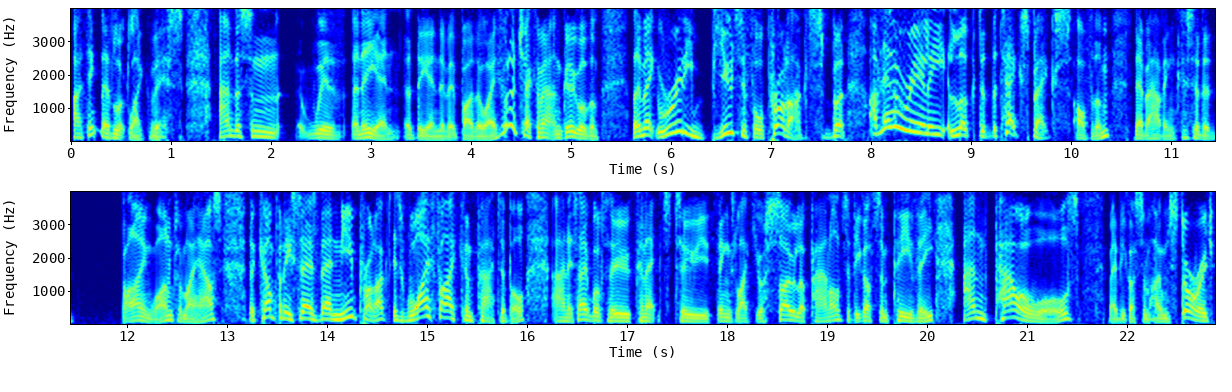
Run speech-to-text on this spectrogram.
I think they'd look like this. Andersen with an EN at the end of it, by the way. If you want to check them out and Google them, they make really beautiful products, but I've never really looked at the tech specs of them, never having considered buying one for my house. The company says their new product is Wi Fi compatible and it's able to connect to things like your solar panels if you've got some PV and power walls, maybe you've got some home storage,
